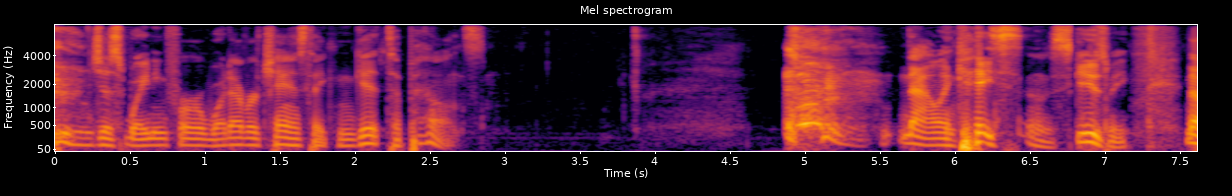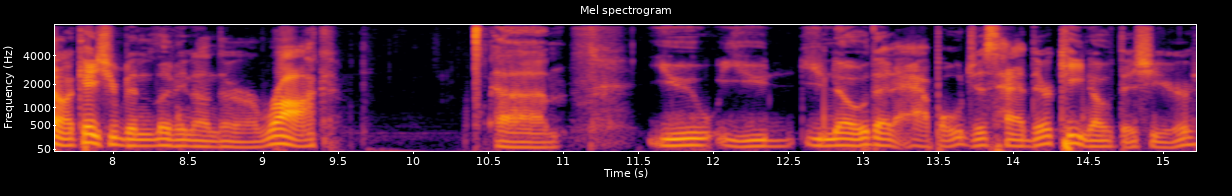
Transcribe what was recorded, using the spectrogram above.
just waiting for whatever chance they can get to pounce. now, in case, excuse me, now in case you've been living under a rock, um, you you you know that Apple just had their keynote this year.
